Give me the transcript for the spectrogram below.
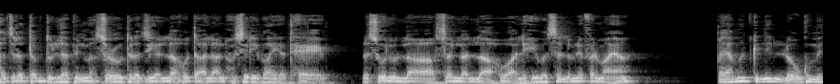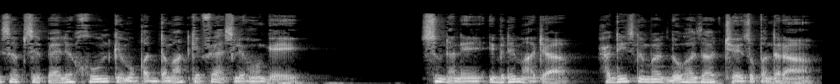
حضرت عبداللہ بن مسعود رضی اللہ تعالیٰ عنہ سے روایت ہے۔ رسول اللہ صلی اللہ علیہ وسلم نے فرمایا، قیامت کے دن لوگوں میں سب سے پہلے خون کے مقدمات کے فیصلے ہوں گے۔ سننے ابن ماجہ، حدیث نمبر دو ہزار چھ سو پندرہ۔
